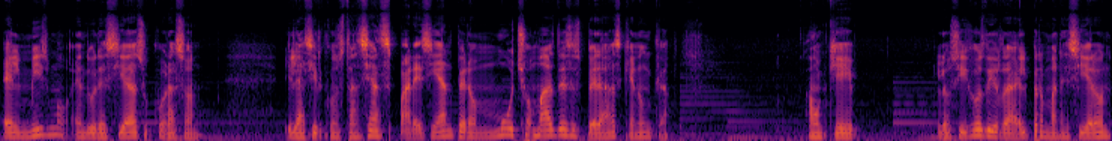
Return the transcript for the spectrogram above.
él mismo endurecía su corazón. Y las circunstancias parecían pero mucho más desesperadas que nunca. Aunque los hijos de Israel permanecieron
